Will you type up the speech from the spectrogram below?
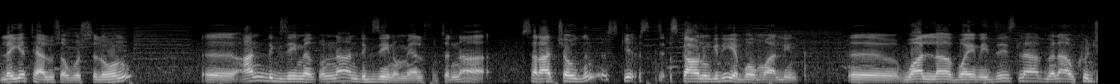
ለየት ያሉ ሰዎች ስለሆኑ አንድ ጊዜ ይመጡና አንድ ጊዜ ነው የሚያልፉት እና ስራቸው ግን እስካሁን እንግዲህ የቦብ ማርሊን One Love ወይም This Love ምናምን Could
